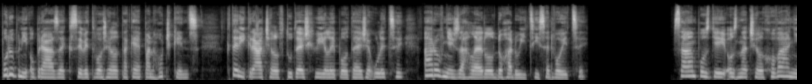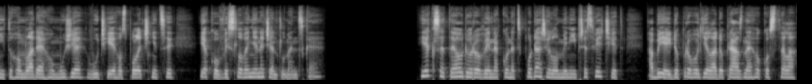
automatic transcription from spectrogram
Podobný obrázek si vytvořil také pan Hodgkins, který kráčel v tutéž chvíli po téže ulici a rovněž zahlédl dohadující se dvojici. Sám později označil chování toho mladého muže vůči jeho společnici jako vysloveně negentlemanské. Jak se Teodorovi nakonec podařilo Miný přesvědčit, aby jej doprovodila do prázdného kostela,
